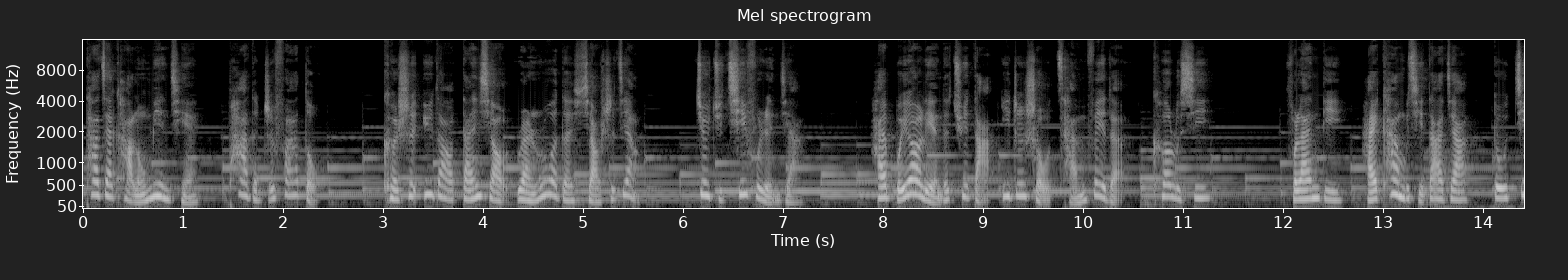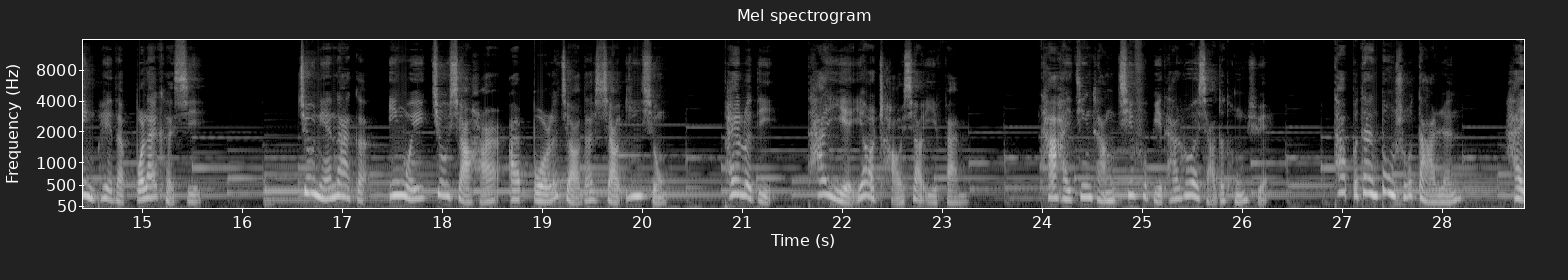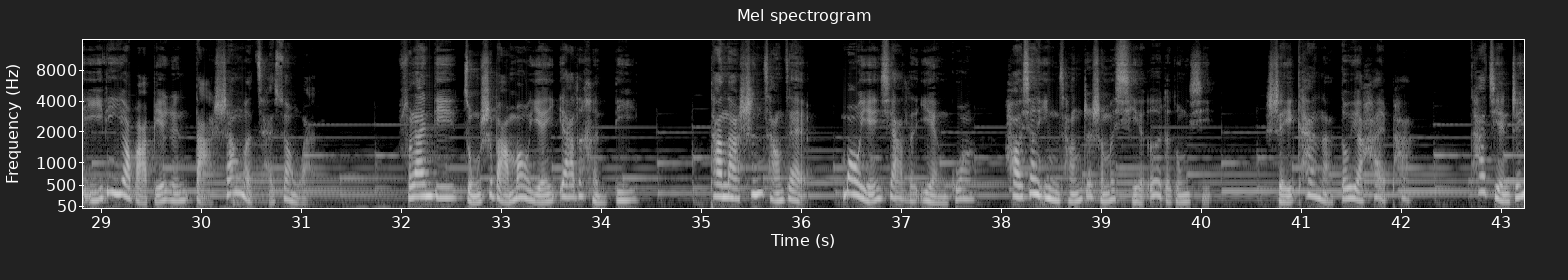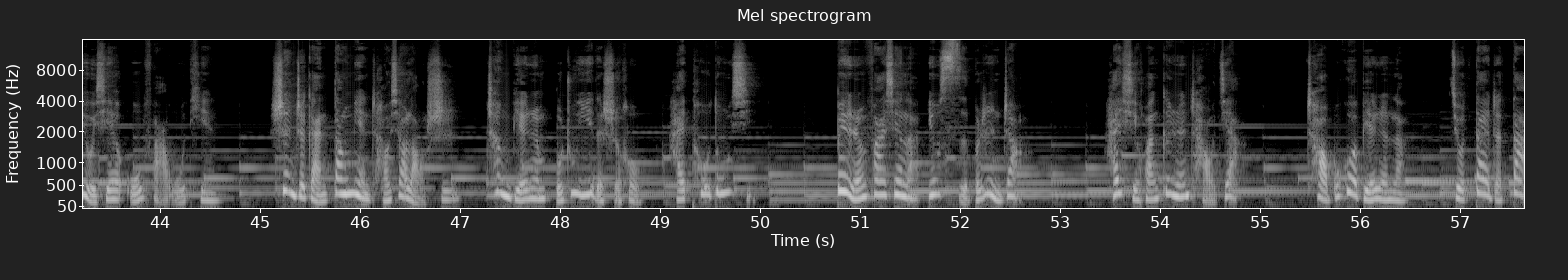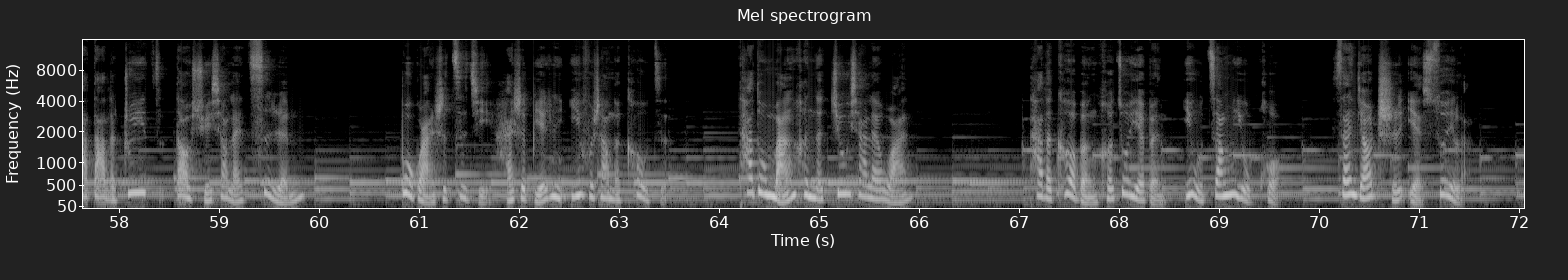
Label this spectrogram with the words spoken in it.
他在卡隆面前怕得直发抖，可是遇到胆小软弱的小石匠，就去欺负人家，还不要脸的去打一只手残废的科鲁西。弗兰迪还看不起大家都敬佩的布莱克西，就连那个因为救小孩而跛了脚的小英雄佩洛迪，他也要嘲笑一番。他还经常欺负比他弱小的同学，他不但动手打人，还一定要把别人打伤了才算完。弗兰迪总是把帽檐压得很低，他那深藏在帽檐下的眼光，好像隐藏着什么邪恶的东西。谁看了都要害怕，他简直有些无法无天，甚至敢当面嘲笑老师，趁别人不注意的时候还偷东西，被人发现了又死不认账，还喜欢跟人吵架，吵不过别人了，就带着大大的锥子到学校来刺人，不管是自己还是别人衣服上的扣子，他都蛮横地揪下来玩。他的课本和作业本又脏又破。三角尺也碎了，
